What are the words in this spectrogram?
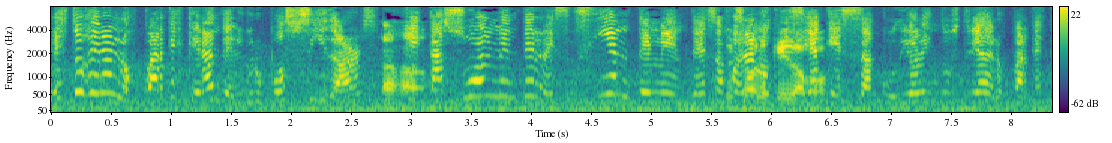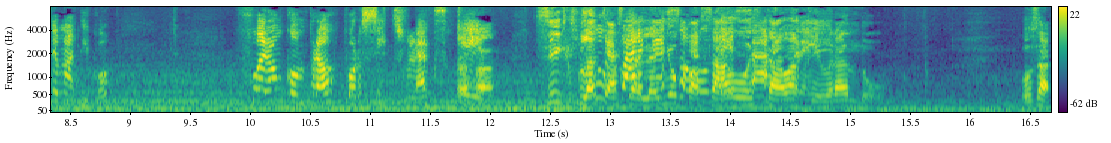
Estos eran los parques que grupo Cedars, Ajá. que casualmente, recientemente, esa fue Eso la que noticia íbamos. que sacudió la industria de los parques temáticos, fueron comprados por Six Flags, que Ajá. Six Flags hasta el año pasado estaba quebrando. O sea,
